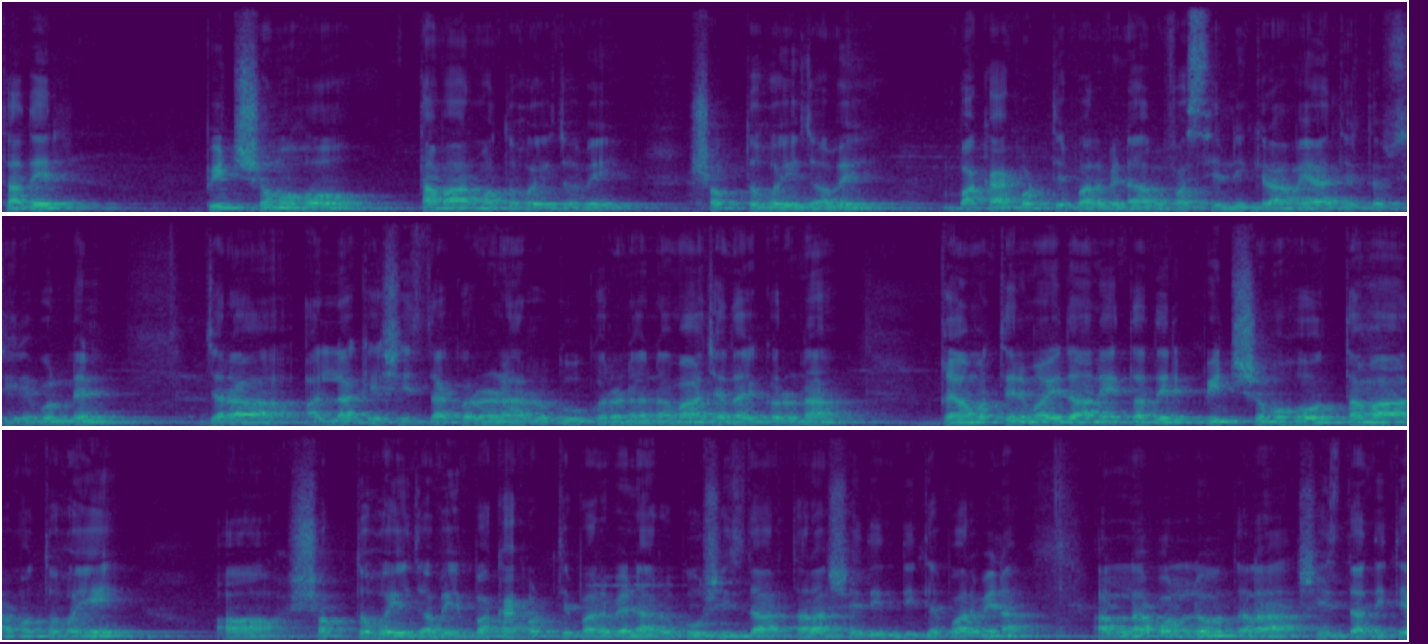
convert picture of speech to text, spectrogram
তাদের পিঠসমূহ তামার মতো হয়ে যাবে, শক্ত হয়ে যাবে, বাঁকা করতে পারবে না। মুফাসির নিকরাম আয়াতের তফসিরে বললেন যারা আল্লাহকে সিজদা করে না, রুকু করে না, নামাজ আদায় করে না, কেয়ামতের ময়দানে তাদের পিঠসমূহ তামার মতো হয়ে শক্ত হয়ে যাবে, বাঁকা করতে পারবে না, রুকু সিজদার তারা সেদিন দিতে পারবে না। আল্লাহ বললেও তারা সিজদা দিতে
